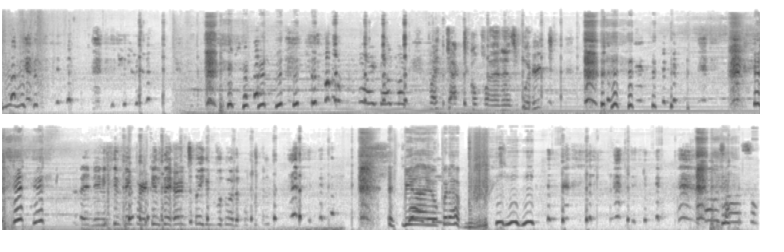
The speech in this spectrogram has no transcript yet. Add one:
Oh my god, my, my tactical plan has worked. they didn't even think we were in there until you blew it open. FBI, open up! That was awesome.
